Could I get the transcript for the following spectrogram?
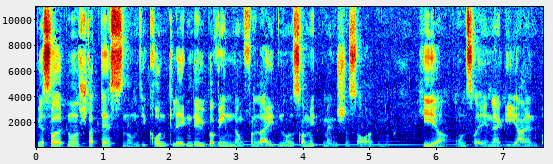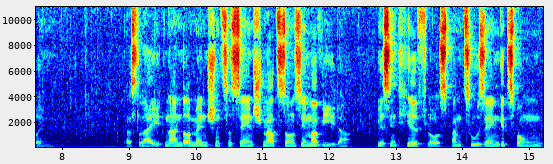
Wir sollten uns stattdessen um die grundlegende Überwindung von Leiden unserer Mitmenschen sorgen, hier unsere Energie einbringen. Das Leiden anderer Menschen zu sehen schmerzt uns immer wieder. Wir sind hilflos beim Zusehen gezwungen.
